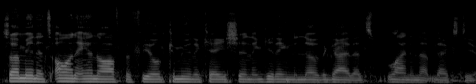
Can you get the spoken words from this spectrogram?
so, I mean, it's on and off the field communication and getting to know the guy that's lining up next to you.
